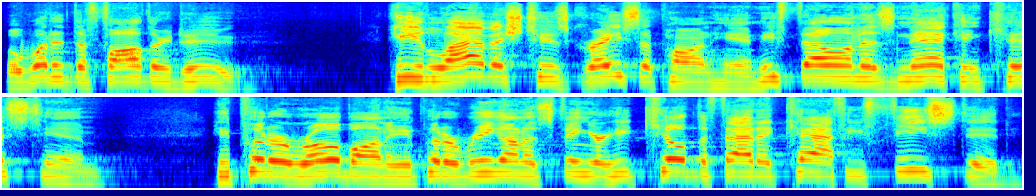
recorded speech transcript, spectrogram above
But what did the father do? He lavished his grace upon him. He fell on his neck and kissed him. He put a robe on him. He put a ring on his finger. He killed the fatted calf. He feasted.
